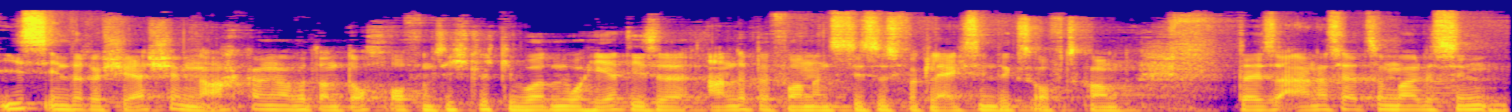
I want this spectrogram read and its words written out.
ist in der Recherche im Nachgang aber dann doch offensichtlich geworden, woher diese Underperformance dieses Vergleichsindex oft kommt. Da ist einerseits einmal, das sind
